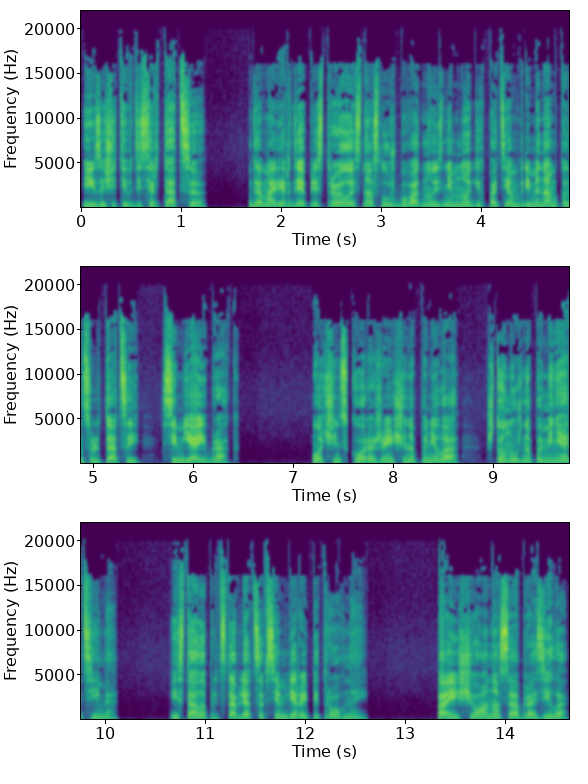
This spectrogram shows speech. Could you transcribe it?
и, защитив диссертацию, Гамавердия пристроилась на службу в одну из немногих по тем временам консультаций «Семья и брак». Очень скоро женщина поняла, что нужно поменять имя, и стала представляться всем Верой Петровной. А еще она сообразила,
